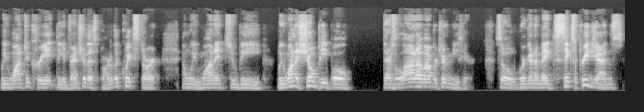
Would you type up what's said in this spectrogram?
we want to create the adventure that's part of the quick start, and we want it to be, we want to show people there's a lot of opportunities here. So we're going to make six pre-gens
